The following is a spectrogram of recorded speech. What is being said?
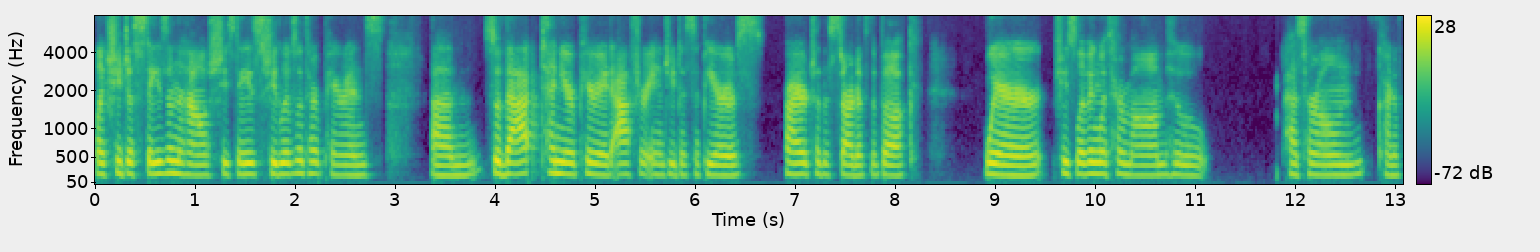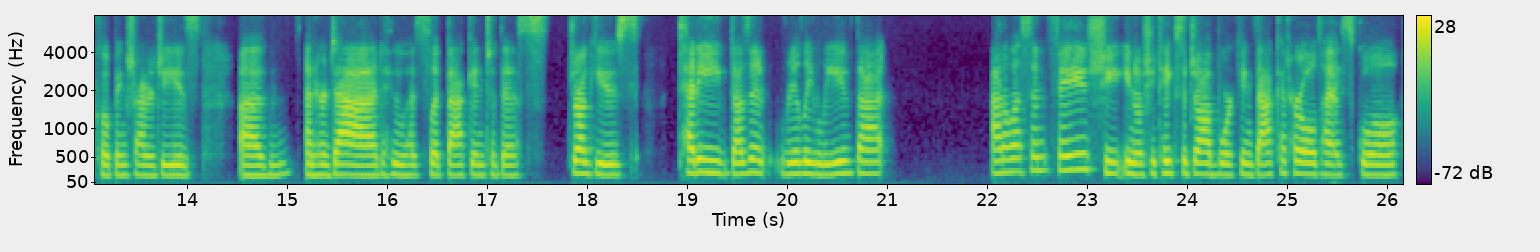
Like she just stays in the house, she stays, she lives with her parents. Um, so that 10 year period after Angie disappears, prior to the start of the book, where she's living with her mom, who has her own kind of coping strategies, um, and her dad, who has slipped back into this drug use. Teddy doesn't really leave that adolescent phase. She, you know, she takes a job working back at her old high school.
